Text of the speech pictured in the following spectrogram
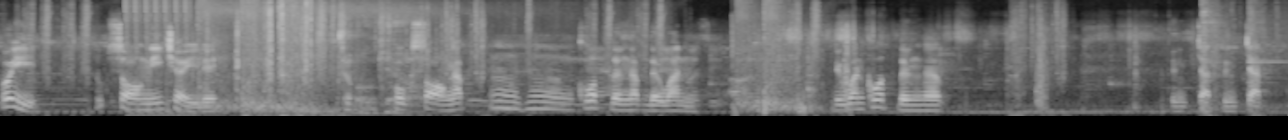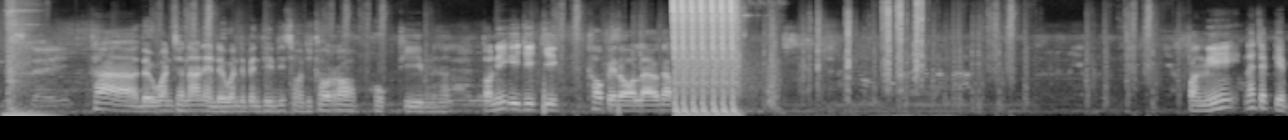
เฮ้ย ลูกซองนี้เฉยเลย ห kill. กสองครับ อือหือโคตรตึงครับเดอะวันเดอะวันโคตรตึงครับ ตึงจัดตึงจัด Đấy ถ้าเดอะวันชนะเนี่ยเดอะวันจะเป็นทีมที่สองที่เข้ารอบ 6 ทีมนะฮะ ตอนนี้ EGG เข้าไปรอแล้วครับฝั่งนี้น่าจะเก็บ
